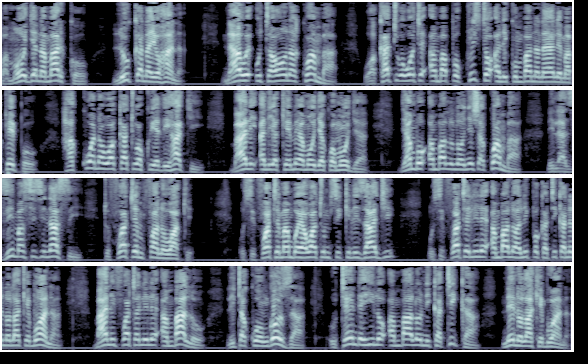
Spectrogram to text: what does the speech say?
pamoja na marko luka na yohana. Nawe utaona kwamba wakati wowote wa ambapo kristo alikumbana na yale mapepo hakuwa na wakati wa kuyadhihaki bali aliyakemea moja kwa moja jambo ambalo linaonyesha kwamba ni lazima sisi nasi tufuate mfano wake usifuate mambo ya watu msikilizaji. Usifuate lile ambalo alipo katika neno lake bwana bali fuata lile ambalo litakuongoza utende hilo ambalo ni katika neno lake bwana.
